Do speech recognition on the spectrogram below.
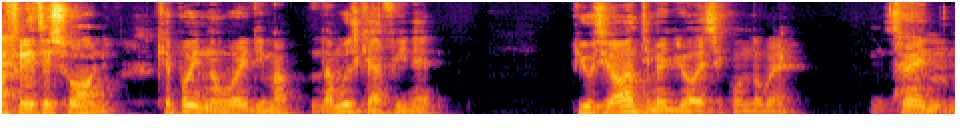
Cioè- finito i suoni. Che poi non vorrei dire, ma la musica alla fine più si va avanti meglio è secondo me. Cioè, Ehm,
